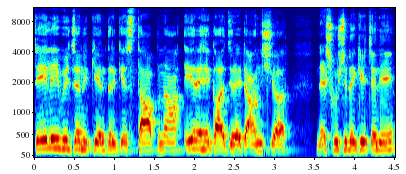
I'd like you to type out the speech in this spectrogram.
टेलीविज़न केंद्र की स्थापना। ए रहेगा राइट आंसर नेक्स्ट क्वेश्चन देखिए, चलिए।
